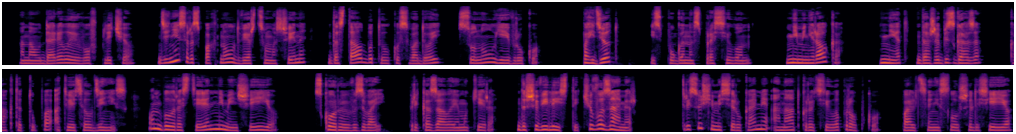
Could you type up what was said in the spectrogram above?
— она ударила его в плечо. Денис распахнул дверцу машины, достал бутылку с водой, сунул ей в руку. «Пойдет?» — испуганно спросил он. «Не минералка?» «Нет, даже без газа», — как-то тупо ответил Денис. Он был растерян не меньше ее. «Скорую вызывай», — приказала ему Кира. «Да шевелись ты, чего замер?» Трясущимися руками она открутила пробку. Пальцы не слушались ее.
